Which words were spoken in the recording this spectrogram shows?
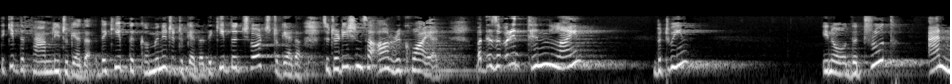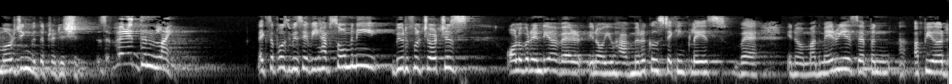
They keep the family together. They keep the community together. They keep the church together. So traditions are required. But there's a very thin line between, you know, the truth and merging with the tradition. There's a very thin line. Like suppose we say we have so many beautiful churches all over India where, you know, you have miracles taking place, where, you know, Mother Mary has uh, appeared,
